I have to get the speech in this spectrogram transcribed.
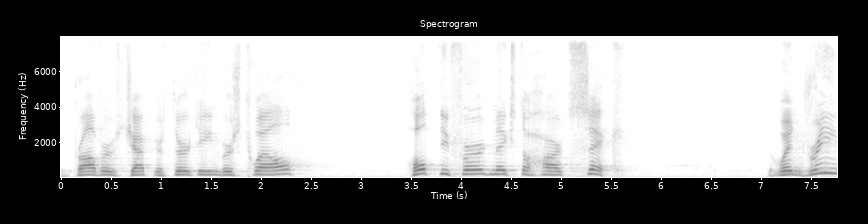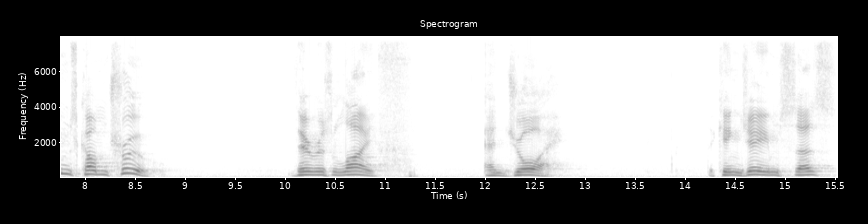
in Proverbs chapter 13, verse 12 hope deferred makes the heart sick. But when dreams come true, there is life and joy. The King James says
